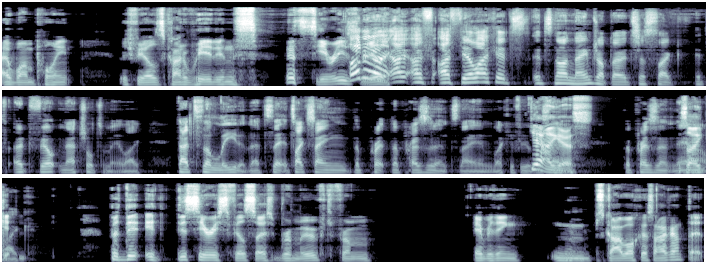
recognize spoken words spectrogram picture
at one point, which feels kind of weird in this series. I don't really. know. I, I, I feel like it's it's not a name drop though. It's just like it, it felt natural to me. Like that's the leader. That's the, it's like saying the pre, the president's name. Like if you yeah, I guess. the president. Now, It's like- like, But th- it, this series feels so removed from everything Skywalker saga that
